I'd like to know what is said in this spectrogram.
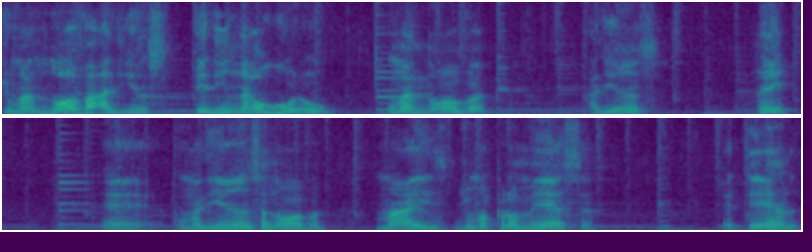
de uma nova aliança. Ele inaugurou uma nova aliança. Hein? É uma aliança nova, mas de uma promessa eterna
